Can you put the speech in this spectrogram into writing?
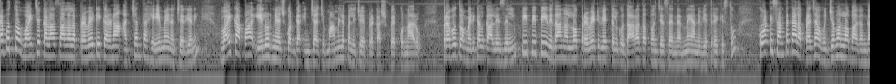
ప్రభుత్వ వైద్య కళాశాలల ప్రైవేటీకరణ అత్యంత హేయమైన చర్యని వైకాపా ఏలూరు నియోజకవర్గ ఇన్ఛార్జి మామిళ్ళపల్లి జయప్రకాష్ పేర్కొన్నారు. ప్రభుత్వ మెడికల్ కాలేజీలను పీపీపీ విధానంలో ప్రైవేటు వ్యక్తులకు దారాదత్వం చేసే నిర్ణయాన్ని వ్యతిరేకిస్తూ కోటి సంతకాల ప్రజా ఉద్యమంలో భాగంగా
